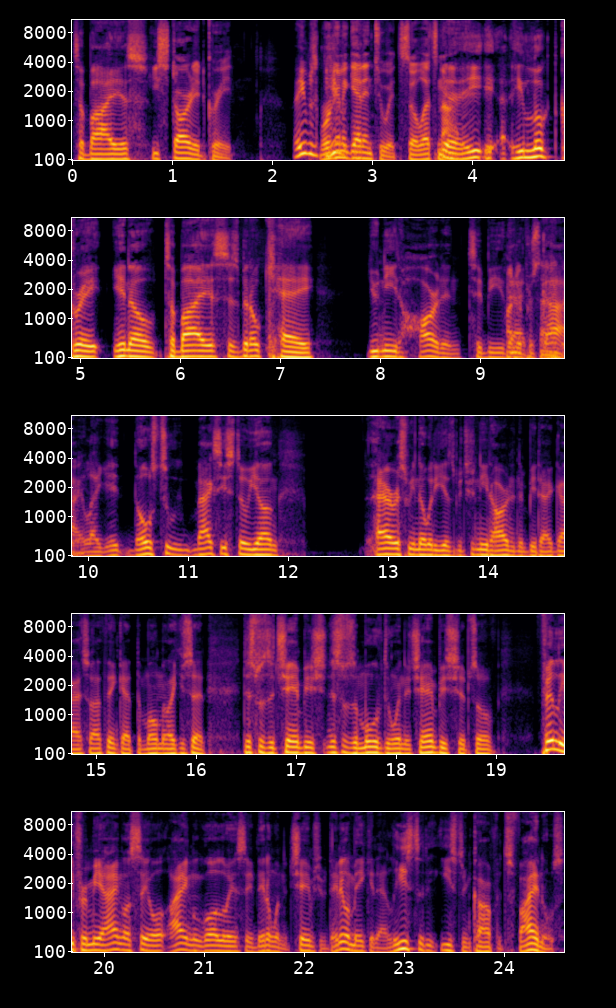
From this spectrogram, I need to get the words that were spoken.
Tobias, he started great. He was. We're he, gonna get into it, so let's not. Yeah, he he looked great. You know, Tobias has been okay. You need Harden to be that 100% guy. Like it, those two. Maxey's still young. Harris, we know what he is, but you need Harden to be that guy. So I think at the moment, like you said, this was a championship. This was a move to win the championship. So Philly, for me, I ain't gonna say. I ain't gonna go all the way and say they don't win the championship. They don't make it at least to the Eastern Conference Finals.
